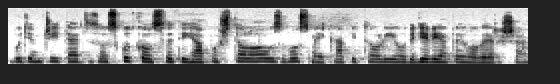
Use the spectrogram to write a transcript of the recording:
Budem čítať zo skutkov svätých Apoštolov z 8. kapitoly od 9. verša.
